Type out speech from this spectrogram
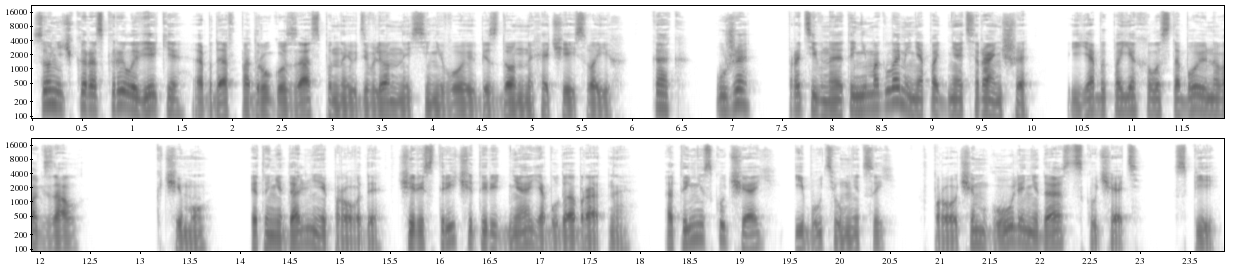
Сонечка раскрыла веки, обдав подругу заспанной, удивленной синевою бездонных очей своих. «Как? Уже? Противно, ты не могла меня поднять раньше, и я бы поехала с тобою на вокзал». «К чему? Это не дальние проводы. Через три-четыре дня я буду обратно. А ты не скучай и будь умницей. Впрочем, Гуля не даст скучать. Спи».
